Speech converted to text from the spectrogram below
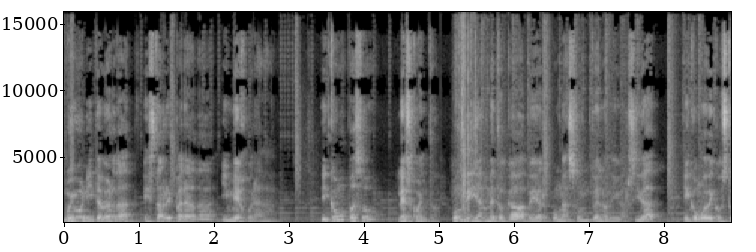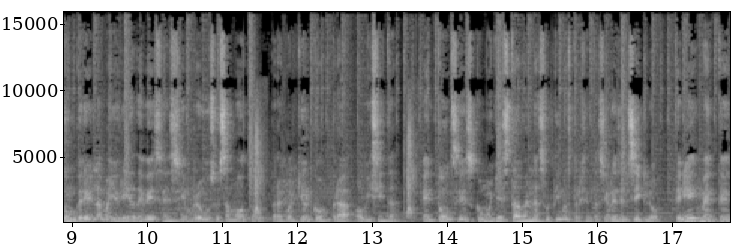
Muy bonita, ¿verdad? Está reparada y mejorada. ¿Y cómo pasó? Les cuento. Un día me tocaba ver un asunto en la universidad y como de costumbre la mayoría de veces siempre uso esa moto para cualquier compra o visita. Entonces, como yo estaba en las últimas presentaciones del ciclo, tenía en mente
